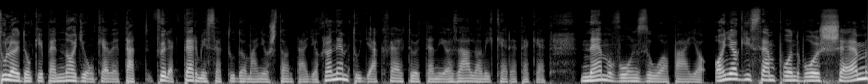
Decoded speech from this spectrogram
tulajdonképpen nagyon kevés, tehát főleg természettudományos tantárgyakra nem tudják feltölteni az állami kereteket. Nem vonzó a pálya anyagi szempontból sem,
